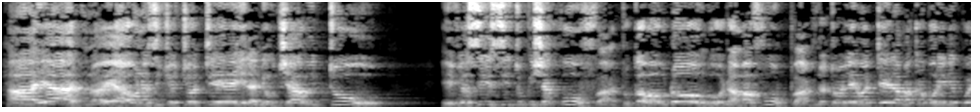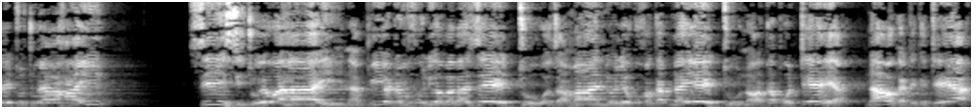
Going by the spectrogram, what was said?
Haya tunayoyaona si chochote ila ni uchawi tu. Hivyo sisi tukishakufa, tukawa udongo na mafupa, tutatolewa tena makaburini kwetu tuwe wahai. Sisi tuwe wahai na pia tutafufuliwa baba zetu wa zamani waliokufa kabla yetu na wakapotea na wakateketea.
